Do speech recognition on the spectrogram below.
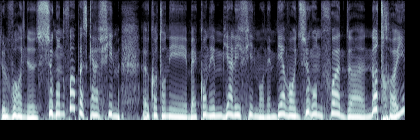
de le voir une seconde fois, parce qu'un film, euh, quand on, est, ben, aime bien les films, on aime bien voir une seconde fois d'un autre œil,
